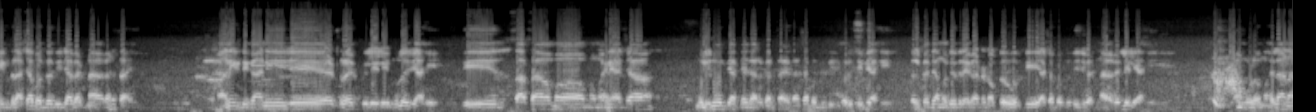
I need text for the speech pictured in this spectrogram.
एक तर अशा पद्धतीच्या घटना घडत आहेत. अनेक ठिकाणी जे ड्रग पिलेली मुलं जी आहे ती सहा सहा महिन्याच्या मुलींवर ते मुलींवरती अत्याचार करतायत अशा पद्धतीची परिस्थिती आहे. कलकत्त्यामध्ये तर एका डॉक्टरवरती अशा पद्धतीची घटना घडलेली आहे. त्यामुळं महिलांना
